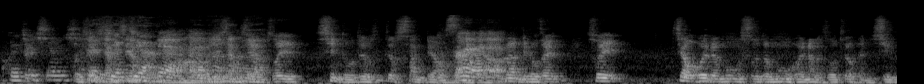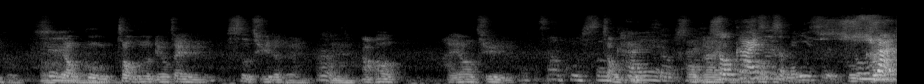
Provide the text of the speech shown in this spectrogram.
回去乡下，回去乡下，回去乡下，所以信徒就就散掉了，那留在，所以教会的牧师的牧会那个时候就很辛苦，要顾照顾留在市区的人，嗯，然后还要去照顾收开，收开，收开是什么意思？疏散，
